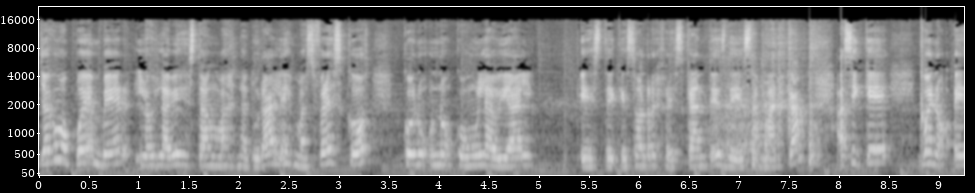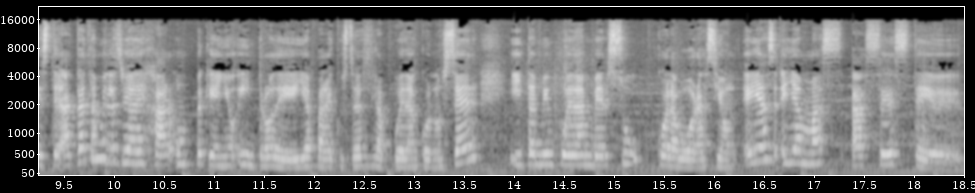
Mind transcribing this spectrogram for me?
Ya como pueden ver, los labios están más naturales, más frescos, con, uno, con un labial este, que son refrescantes de esa marca. Así que, bueno, este, acá también les voy a dejar un pequeño intro de ella para que ustedes la puedan conocer y también puedan ver su colaboración. Ella, ella más hace este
